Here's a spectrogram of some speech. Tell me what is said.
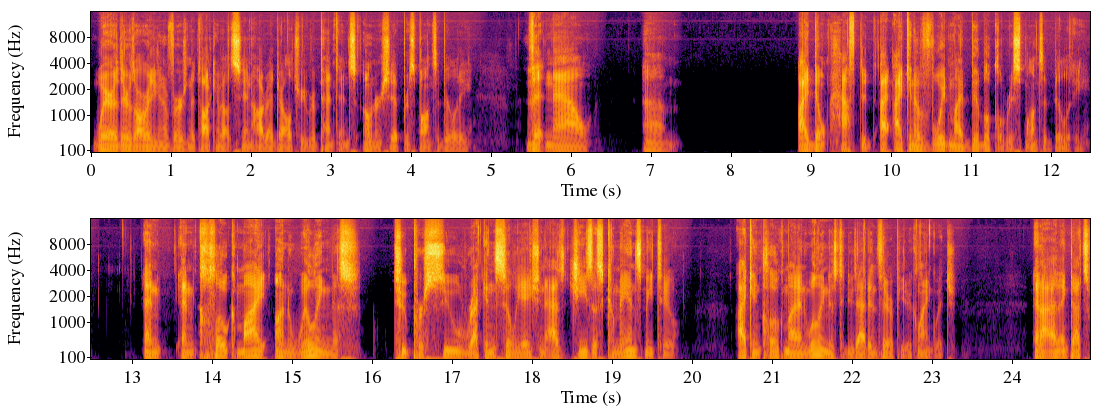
where there's already an aversion to talking about sin, hard idolatry, repentance, ownership, responsibility, that now um, I don't have to, I, I can avoid my biblical responsibility and, and cloak my unwillingness to pursue reconciliation as Jesus commands me to. I can cloak my unwillingness to do that in therapeutic language. And I, I think that's,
